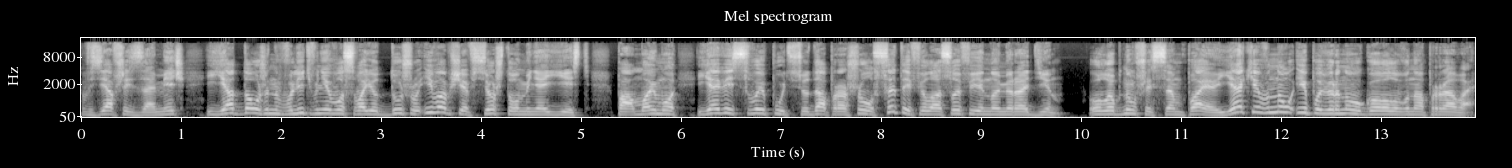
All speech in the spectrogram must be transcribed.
Взявшись за меч, я должен влить в него свою душу и вообще все, что у меня есть. По-моему, я весь свой путь сюда прошел с этой философией номер один. Улыбнувшись сэмпаю, я кивнул и повернул голову направо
